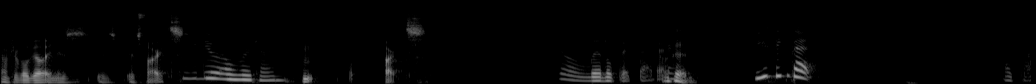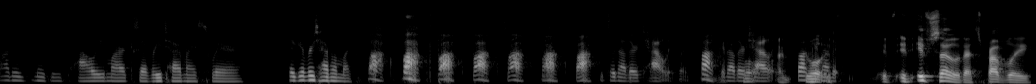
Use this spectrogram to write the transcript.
comfortable going is is, is farts. Can you do it one more time? Farts. feel a little bit better. Oh, good. Do you think that like God is making tally marks every time I swear? Like every time I'm like fuck, fuck, fuck, fuck, fuck, fuck, fuck, it's another tally. Like fuck another Well, tally. I'm- Fuck well, another. if, if if so, that's probably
